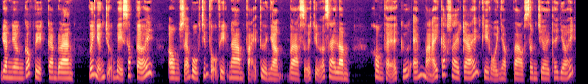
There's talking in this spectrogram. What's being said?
Doanh nhân gốc Việt cam đoan, với những chuẩn bị sắp tới, ông sẽ buộc chính phủ Việt Nam phải thừa nhận và sửa chữa sai lầm, không thể cứ ém mãi các sai trái khi hội nhập vào sân chơi thế giới.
